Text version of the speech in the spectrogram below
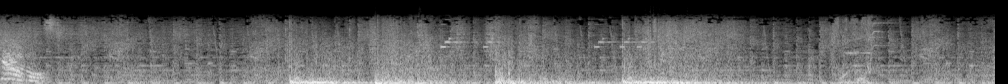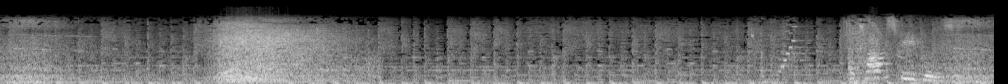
Power boost. Attack speed boost.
